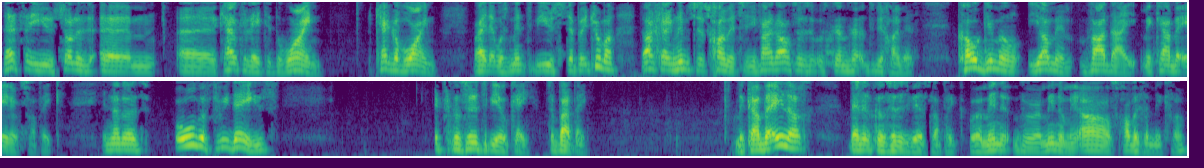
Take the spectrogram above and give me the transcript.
Let's say you sort of um, uh, calculated the wine, keg of wine, right, that was meant to be used to separate truma, and you find afterwards it was considered to be chomet. Kol gimel yomim vadai mekava edok sofik. In other words, all the three days, it's considered to be okay. It's a bad day. Mekava elach, then it's considered to be a sofik. V'raminu mi'as chovis mikva.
